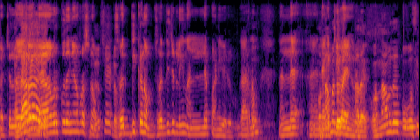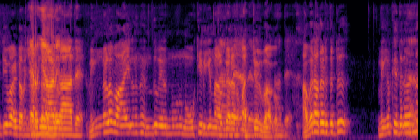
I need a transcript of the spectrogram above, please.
മറ്റുള്ള എല്ലാവർക്കും തന്നെയാണ് പ്രശ്നം. ശ്രദ്ധിക്കണം. ശ്രദ്ധിച്ചിട്ടില്ലെങ്കിൽ നല്ല പണി വരും. കാരണം നല്ല അതെ ഒന്നാമത് പോസിറ്റീവായിട്ട് ഇറങ്ങിയ ആൾ അതെ. നിങ്ങളെ വായിൽ നിന്ന് എന്ത് വരുന്നു എന്ന് നോക്കിയിരിക്കുന്ന ആൾക്കാരാണ് മറ്റു വിഭാഗം. അവരതെടുത്തിട്ട് നിങ്ങൾക്കെതിരെ തന്നെ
